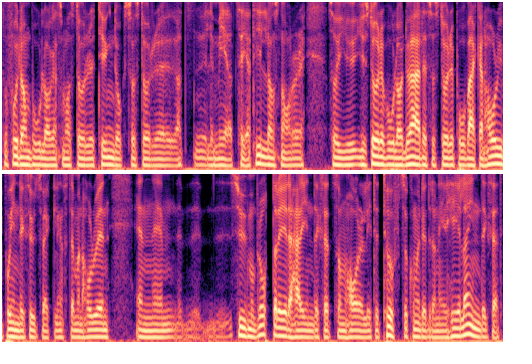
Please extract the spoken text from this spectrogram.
då får de bolagen som har större tyngd också större, att, eller mer att säga till om snarare. Så ju, ju större bolag du är desto större påverkan har du på indexutvecklingen. Så där man har du en, en sumobrottare i det här indexet som har det lite tufft så kommer det dra ner hela indexet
